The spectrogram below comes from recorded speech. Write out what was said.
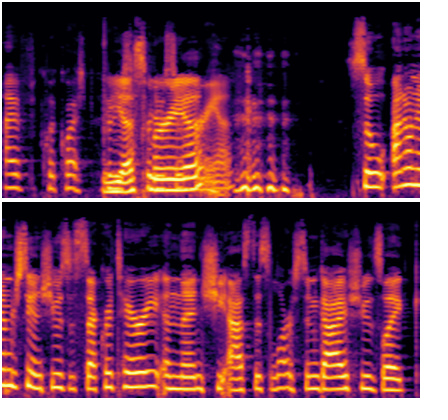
I have a quick question. Yes, Maria. so I don't understand. She was a secretary, and then she asked this Larson guy. She was like,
